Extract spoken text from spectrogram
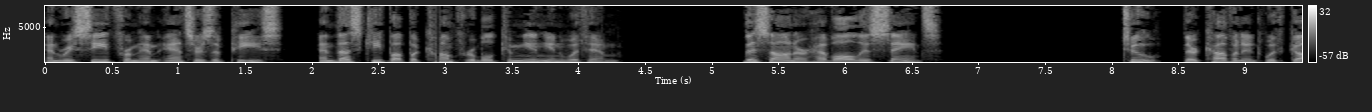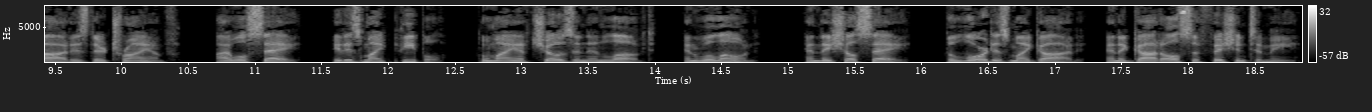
and receive from Him answers of peace, and thus keep up a comfortable communion with Him. This honor have all His saints. 2. Their covenant with God is their triumph. I will say, It is my people, whom I have chosen and loved, and will own. And they shall say, The Lord is my God, and a God all sufficient to me,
